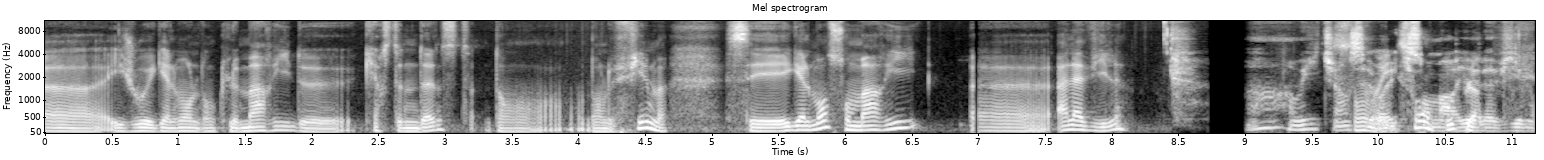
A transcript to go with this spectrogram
il joue également donc le mari de Kirsten Dunst dans, dans le film. C'est également son mari à la ville ah oui, tiens, c'est vrai qu'ils sont, mariés à la ville.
